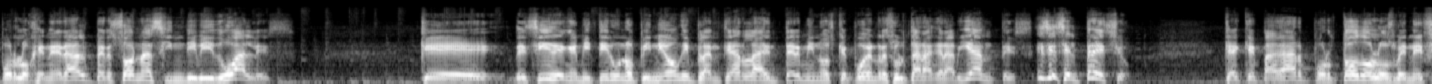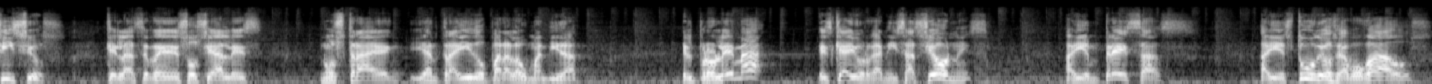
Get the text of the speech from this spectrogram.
por lo general, personas individuales que deciden emitir una opinión y plantearla en términos que pueden resultar agraviantes. Ese es el precio que hay que pagar por todos los beneficios que las redes sociales nos traen y han traído para la humanidad. El problema es que hay organizaciones, hay empresas, hay estudios de abogados,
